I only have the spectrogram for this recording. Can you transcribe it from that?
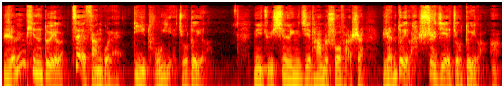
人拼对了，再翻过来，地图也就对了。那句心灵鸡汤的说法是：人对了，世界就对了啊。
